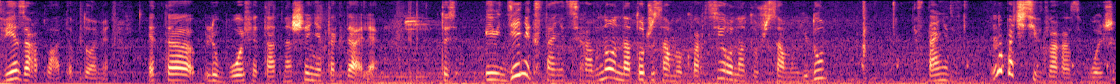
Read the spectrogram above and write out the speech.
две зарплаты в доме. Это любовь, это отношения и так далее. То есть и денег станет все равно на тот же самую квартиру, на ту же самую еду станет ну, почти в два раза больше,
